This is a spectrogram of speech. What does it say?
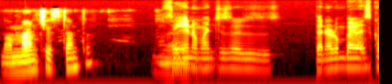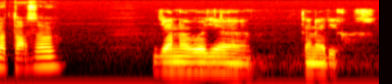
¿No manches tanto? Sí, no manches, es tener un bebé es costoso. Ya no voy a tener hijos.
